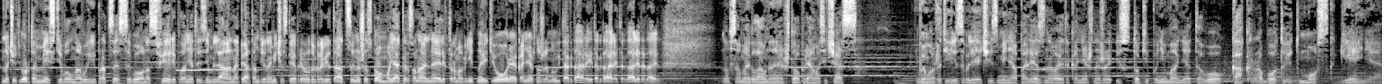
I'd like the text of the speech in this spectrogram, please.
На четвертом месте волновые процессы в ионосфере планеты Земля, на пятом динамическая природа гравитации, на шестом моя персональная электромагнитная теория, конечно же, ну и так далее, и так далее, и так далее, и так далее. Но самое главное, что прямо сейчас вы можете извлечь из меня полезного, это, конечно же, истоки понимания того, как работает мозг гения.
